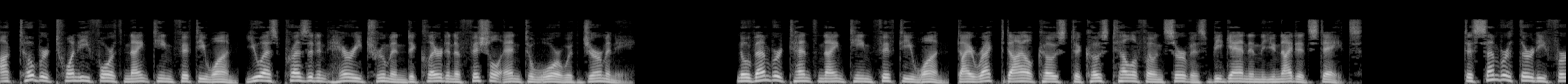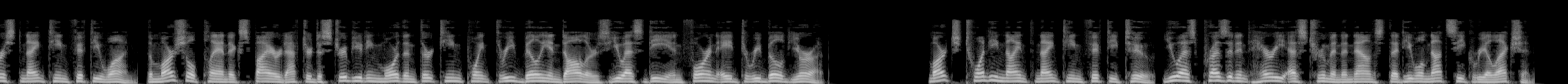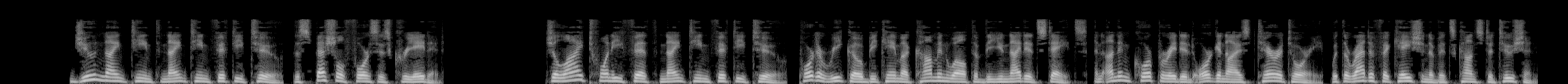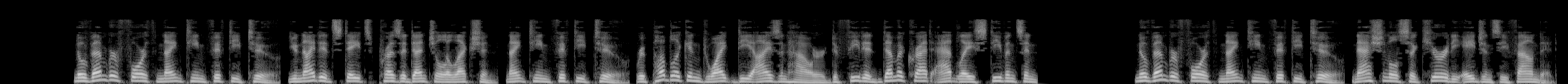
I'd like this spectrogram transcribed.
October 24, 1951, U.S. President Harry Truman declared an official end to war with Germany. November 10, 1951, direct dial coast-to-coast telephone service began in the United States. December 31, 1951, the Marshall Plan expired after distributing more than $13.3 billion USD in foreign aid to rebuild Europe. March 29, 1952, U.S. President Harry S. Truman announced that he will not seek re-election. June 19, 1952, the Special Forces created. July 25, 1952, Puerto Rico became a Commonwealth of the United States, an unincorporated organized territory, with the ratification of its constitution. November 4, 1952, United States presidential election, 1952, Republican Dwight D. Eisenhower defeated Democrat Adlai Stevenson November 4, 1952, National Security Agency founded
